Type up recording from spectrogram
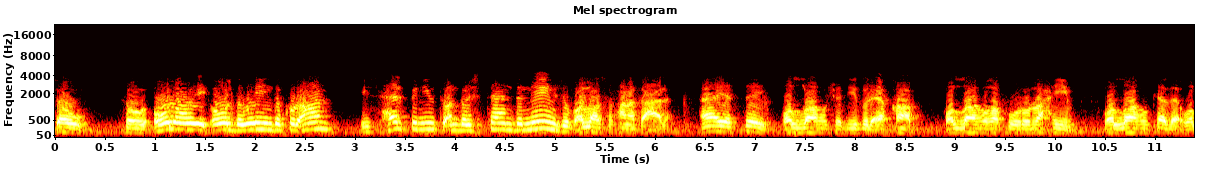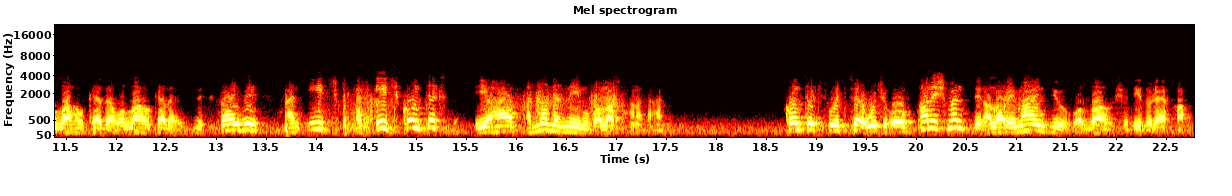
So, so all the way, all the way in the Quran is helping you to understand the names of Allah subhanahu wa ta'ala. Ayah say, Wallahu shadidul iqab, Wallahu ghafurur rahim, Wallahu kada, Wallahu kada, Wallahu kada. It's describing, and each, at each context, you have another name of Allah subhanahu wa ta'ala. Context which, uh, which of punishment, then Allah reminds you, Wallahu shadidul iqab.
